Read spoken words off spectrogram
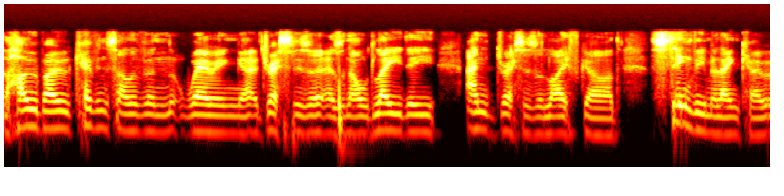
the hobo, Kevin Sullivan wearing uh, dressed as, a, as an old lady and dressed as a lifeguard. Sting v Malenko,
